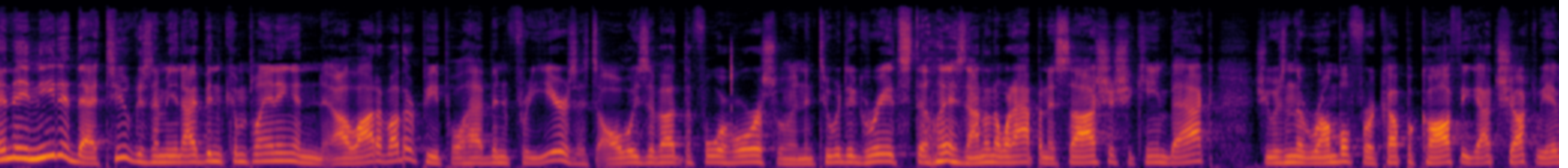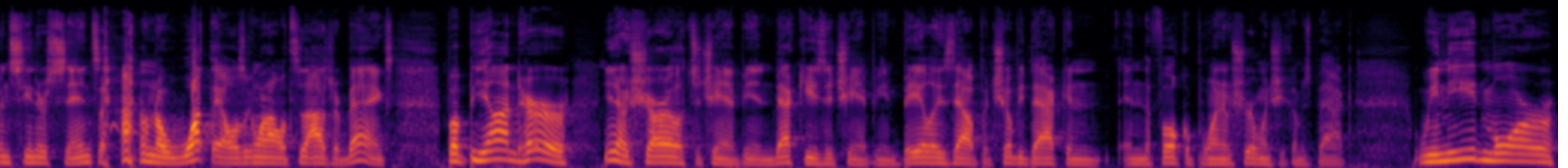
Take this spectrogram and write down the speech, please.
And they needed that too, because I mean, I've been complaining, and a lot of other people have been for years. It's always about the four horsewomen, and to a degree, it still is. I don't know what happened to Sasha. She came back. She was in the Rumble for a cup of coffee, got chucked. We haven't seen her since. I don't know what the hell is going on with Sasha Banks. But beyond her, you know, Charlotte's a champion, Becky's a champion, Bayley's out, but she'll be back in in the focal point. I'm sure when she comes back. We need more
